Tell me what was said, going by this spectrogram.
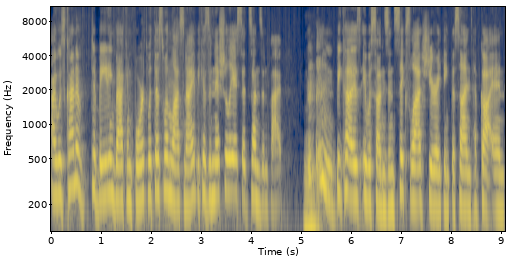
I was kind of debating back and forth with this one last night because initially I said Suns in five because it was Suns in six last year. I think the Suns have gotten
